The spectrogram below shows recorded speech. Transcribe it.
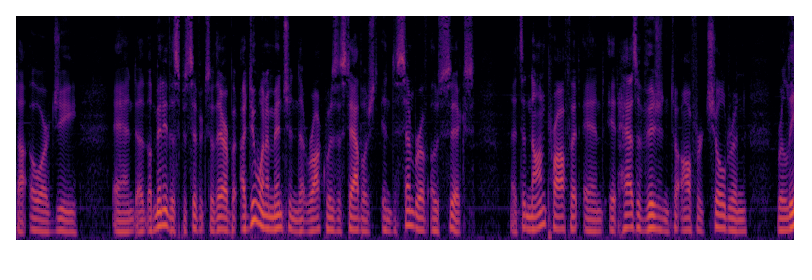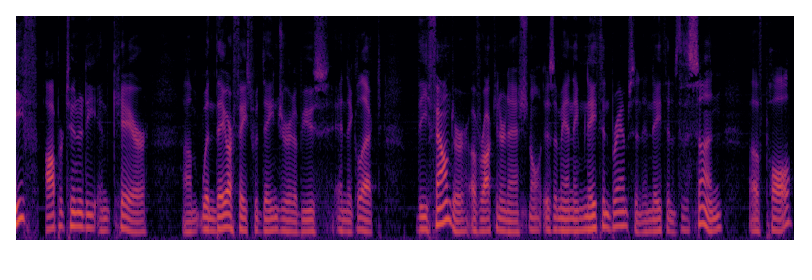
dot org, and uh, many of the specifics are there. But I do want to mention that Rock was established in December of 06. It's a nonprofit, and it has a vision to offer children relief, opportunity, and care um, when they are faced with danger and abuse and neglect. The founder of Rock International is a man named Nathan Bramsen, and Nathan is the son of Paul,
